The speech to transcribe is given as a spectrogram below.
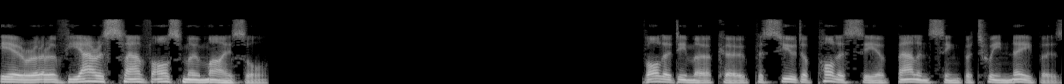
Era of Yaroslav Osmomysl Volodymyrko pursued a policy of balancing between neighbors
